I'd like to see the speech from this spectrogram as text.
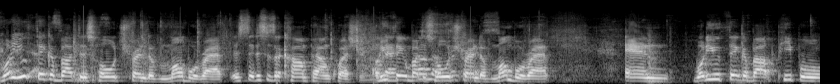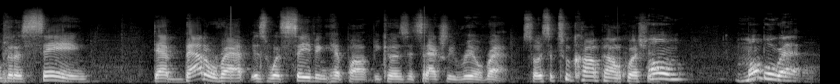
what do you think about this whole trend of mumble rap? This, this is a compound question. What okay. do you think about no, this no, whole trend of mumble rap? And what do you think about people that are saying that battle rap is what's saving hip hop because it's actually real rap? So it's a two compound question. Um, mumble rap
